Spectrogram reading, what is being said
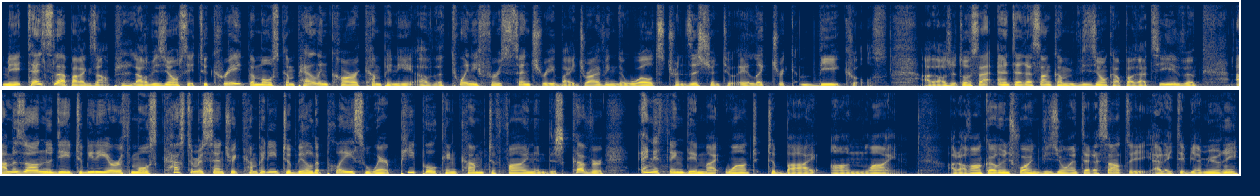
Mais Tesla, par exemple, leur vision, c'est to create the most compelling car company of the 21st century by driving the world's transition to electric vehicles. Alors, je trouve ça intéressant comme vision corporative. Amazon nous dit to be the earth's most customer-centric company to build a place where people can come to find and discover anything they might want to buy online. Alors encore une fois, une vision intéressante et elle a été bien mûrie.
